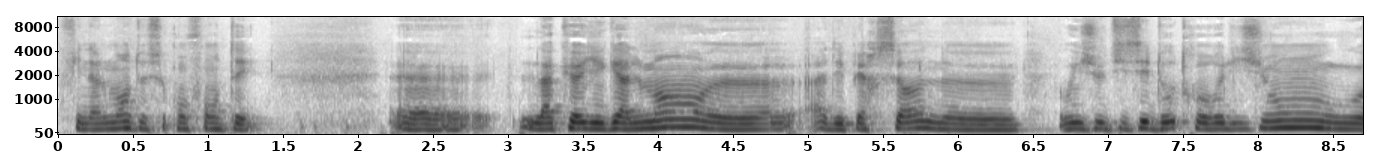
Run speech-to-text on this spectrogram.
finalement, de se confronter. Euh, l'accueil également euh, à des personnes, oui, je disais d'autres religions ou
